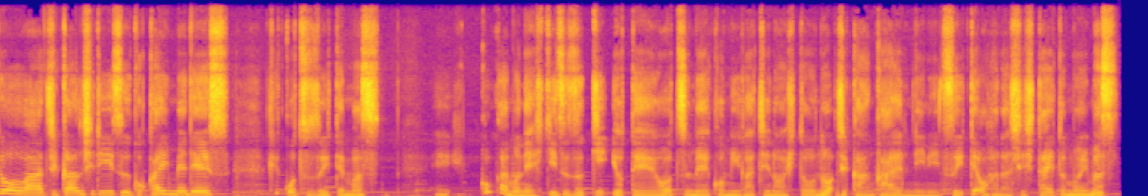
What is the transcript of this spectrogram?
今日は時間シリーズ5回目です。結構続いてます。えー今回もね、引き続き予定を詰め込みがちの人の時間管理についてお話ししたいと思います。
